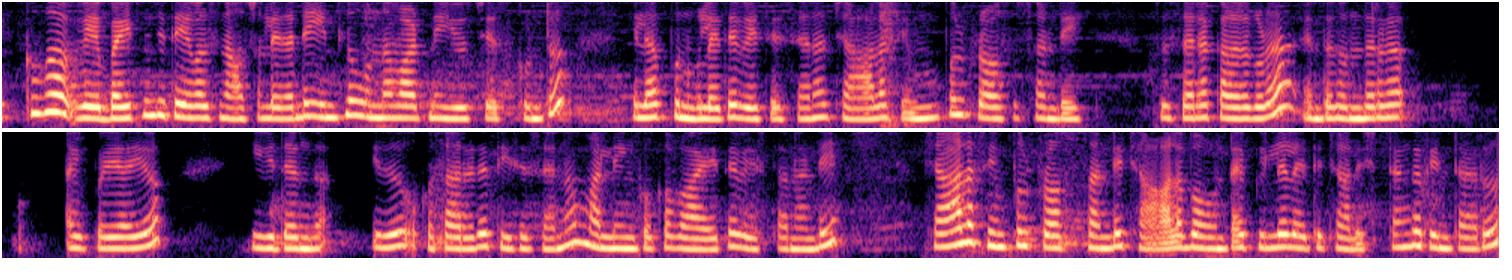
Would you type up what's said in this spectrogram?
ఎక్కువగా బయట నుంచి తేవాల్సిన అవసరం లేదండి. ఇంట్లో ఉన్న వాటిని యూజ్ చేసుకుంటూ ఇలా పునుగులు అయితే వేసేసాను. చాలా సింపుల్ ప్రాసెస్ అండి. చూసారా కలర్ కూడా ఎంత తొందరగా అయిపోయాయో ఈ విధంగా. ఇది ఒకసారి అయితే తీసేసాను. మళ్ళీ ఇంకొక వాయి అయితే వేస్తానండి. చాలా సింపుల్ ప్రాసెస్ అండి. చాలా బాగుంటాయి. పిల్లలు అయితే చాలా ఇష్టంగా తింటారు.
